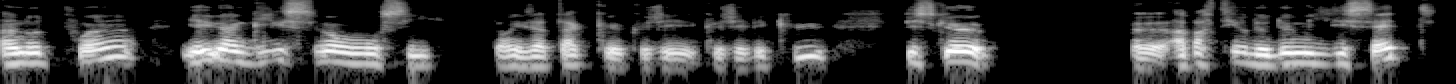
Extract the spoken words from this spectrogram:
un, autre point, il y a eu un glissement aussi dans les attaques que, j'ai vécues, puisque euh, à partir de 2017,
